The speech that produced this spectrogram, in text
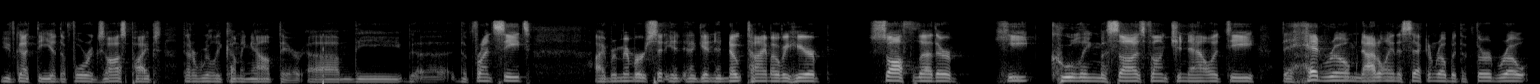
you've got the the four exhaust pipes that are really coming out there. Um, the uh, the front seats, I remember sitting again in note time over here, soft leather. Heat, cooling, massage functionality, the headroom, not only in the second row, but the third row,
